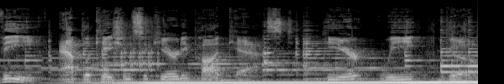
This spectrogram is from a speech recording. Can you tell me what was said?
the Application Security Podcast. Here we go.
